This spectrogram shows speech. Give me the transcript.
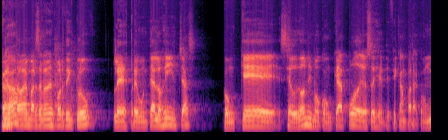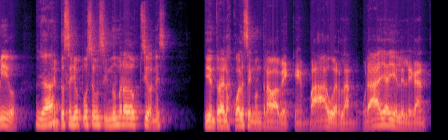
Cuando estaba en Barcelona Sporting Club, les pregunté a los hinchas con qué seudónimo, con qué apodo ellos se identifican para conmigo. Entonces yo puse un sinnúmero de opciones y dentro de las cuales se encontraba Beckenbauer, La Muralla y El Elegante.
